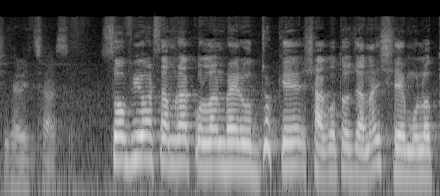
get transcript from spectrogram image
শেখার ইচ্ছা আছে। সো ভিউয়ার্স আমরা কল্যাণ ভাইয়ের উদ্যোগকে স্বাগত জানাই। সে মূলত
